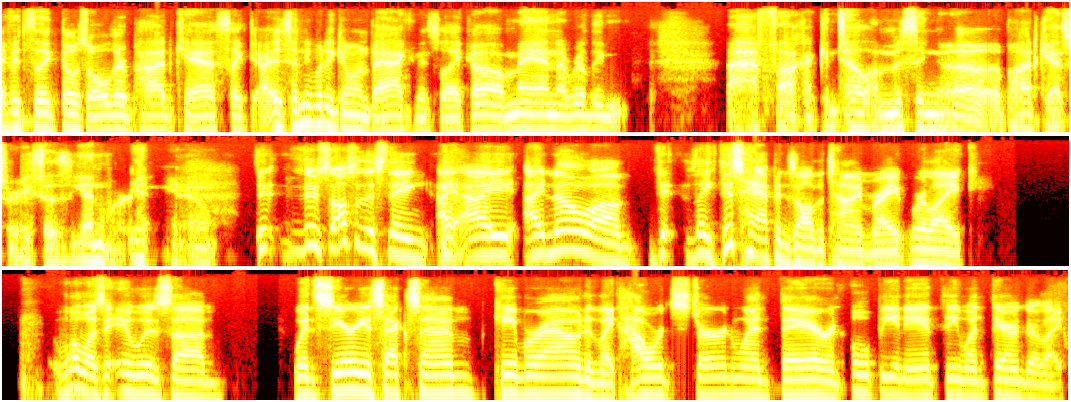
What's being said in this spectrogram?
If it's like those older podcasts, like is anybody going back and it's like, oh man, I really, ah, fuck, I can tell I'm missing a, a podcast where he says the N word. Yeah. You know, there's also this thing i i i know um th- like this happens all the time right? Where like what was it? It was um when Sirius XM came around and like Howard Stern went there and Opie and Anthony went there and they're like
